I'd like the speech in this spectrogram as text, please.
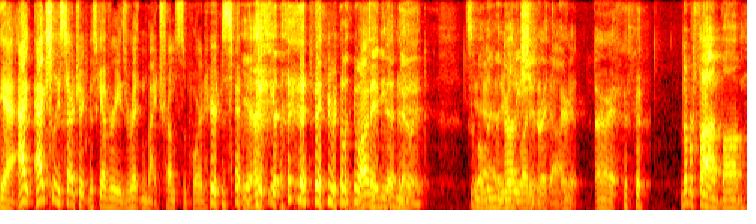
Yeah, I, actually, Star Trek Discovery is written by Trump supporters. Yeah. they, they really wanted didn't even to. know it. Some Yeah, Illuminati really shit right there. it. All right, number five, Bob.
